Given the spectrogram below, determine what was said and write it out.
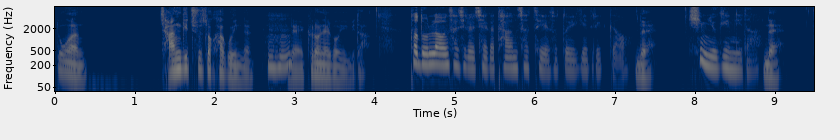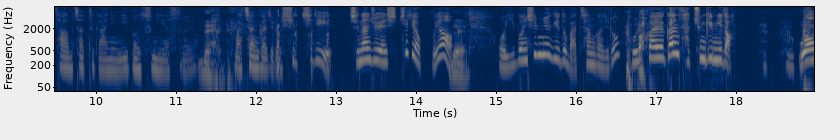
동안 장기 출석하고 있는 음흠. 네, 그런 앨범입니다. 더 놀라운 사실을 제가 다음 차트에서 또 얘기해 드릴게요. 네. 16위입니다. 네. 다음 차트가 아닌 이번 순위였어요. 네. 마찬가지로 17위, 지난주엔 17위였고요. 네. 어, 이번 16위도 마찬가지로 볼빨간 사춘기입니다. 와!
